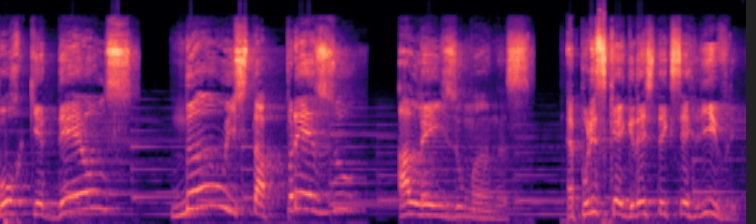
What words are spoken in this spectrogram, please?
porque Deus não está preso a leis humanas. É por isso que a igreja tem que ser livre.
